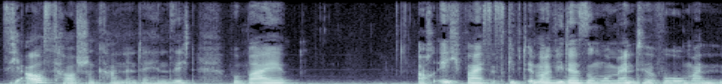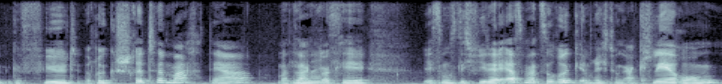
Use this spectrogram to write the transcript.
sich austauschen kann in der Hinsicht. Wobei auch ich weiß, es gibt immer wieder so Momente, wo man gefühlt Rückschritte macht, ja. Man sagt, okay, jetzt muss ich wieder erstmal zurück in Richtung Erklärung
